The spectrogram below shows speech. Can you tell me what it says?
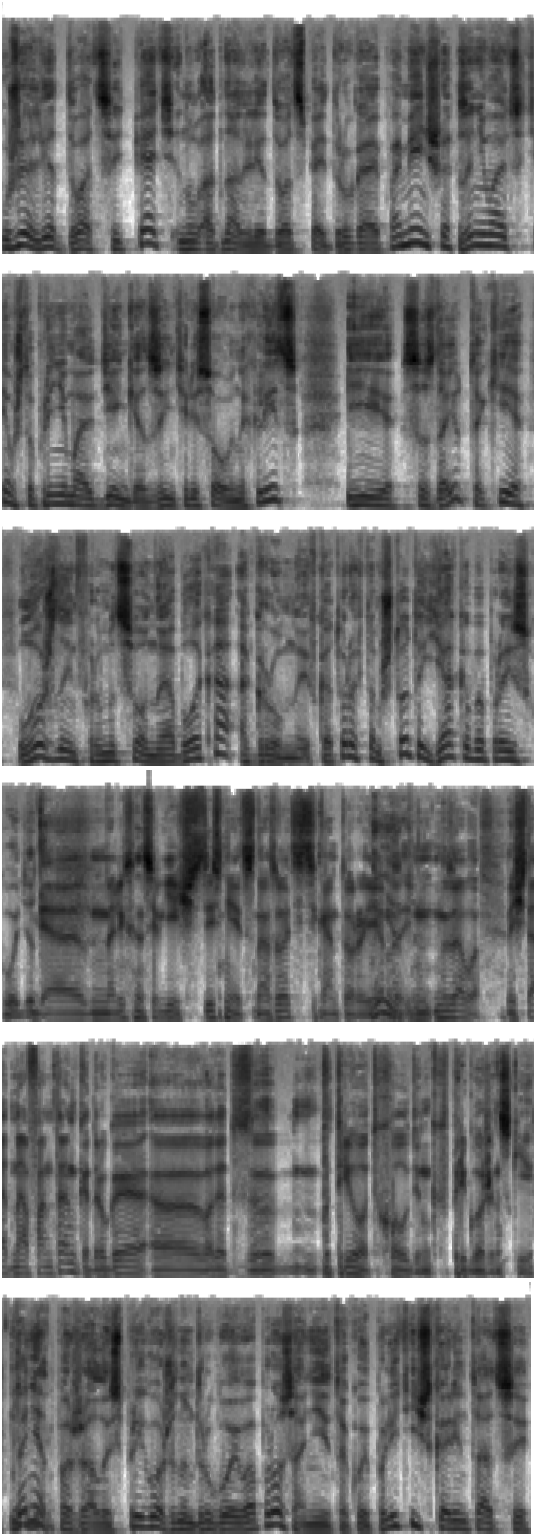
уже лет 25, ну, одна лет 25, другая поменьше, занимаются тем, что принимают деньги от заинтересованных лиц и создают такие ложные информационные облака огромные, в которых там что-то якобы происходит. Я, Александр Сергеевич стесняется назвать эти конторы. Я Нет. назову. Значит, одна фонтанка, другая э, вот этот э, патриот холдинг Пригожинский. Да нет, пожалуй, с Пригожиным другой вопрос. Они такой политической ориентации.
